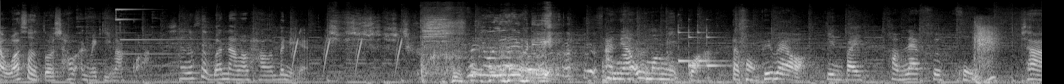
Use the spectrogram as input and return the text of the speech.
แต่ว่าส่วนตัวชอบอันเมื่อกี้มากกว่า ฉันรู้สึกว่าน้ำมะพร้าวมันเป็นอย่างเงี้ยไม่รู้เรื่องอยู่ดี อันเนี้ยอูมามิกว่า แต่ของพี่แววอะกินไปคำแรกคือขมใช่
